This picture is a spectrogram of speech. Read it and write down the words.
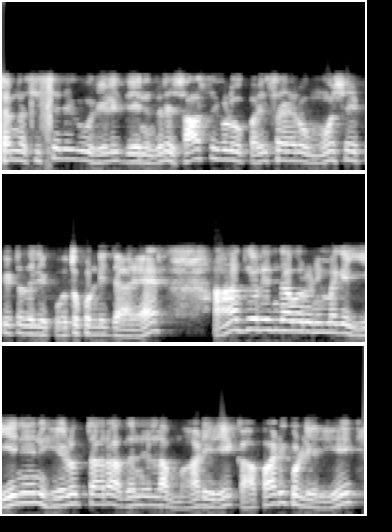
ತನ್ನ ಶಿಷ್ಯರಿಗೂ ಹೇಳಿದ್ದೇನೆಂದರೆ ಶಾಸ್ತ್ರಿಗಳು ಪರಿಸಯರು ಮೋಶೆ ಪೀಠದಲ್ಲಿ ಕೂತುಕೊಂಡಿದ್ದಾರೆ. ಆದ್ದರಿಂದ ಅವರು ನಿಮಗೆ ಏನೇನು ಹೇಳುತ್ತಾರೋ ಅದನ್ನೆಲ್ಲ ಮಾಡಿರಿ, ಕಾಪಾಡಿಕೊಳ್ಳಿರಿ.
